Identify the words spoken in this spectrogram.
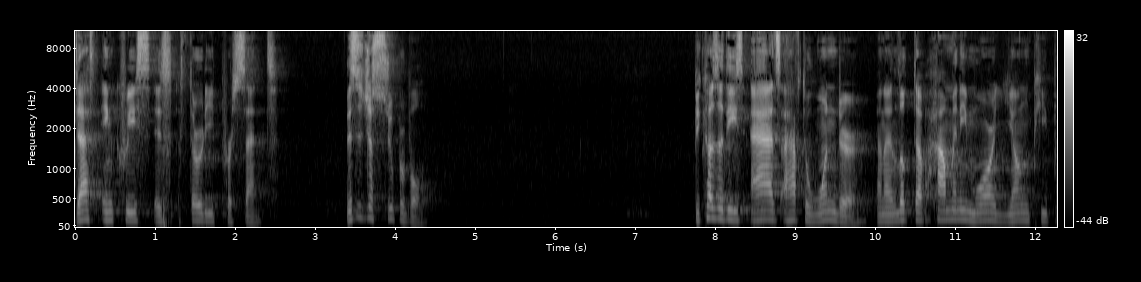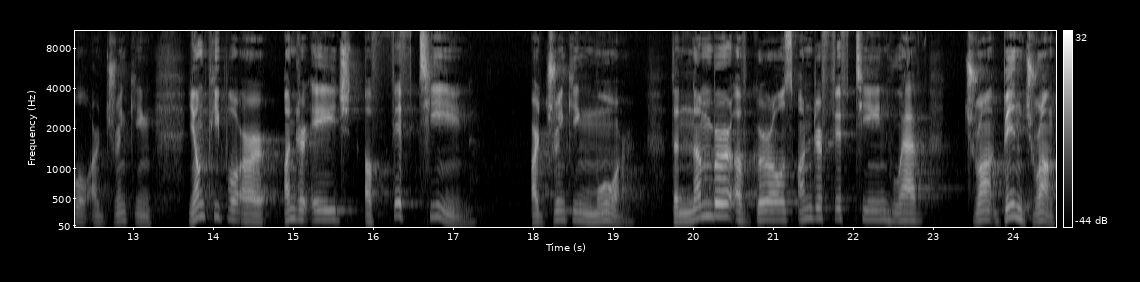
Death increase is 30%. This is just Super Bowl. Because of these ads, I have to wonder, and I looked up how many more young people are drinking. Young people are under age of 15 are drinking more. The number of girls under 15 who have drunk, been drunk,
